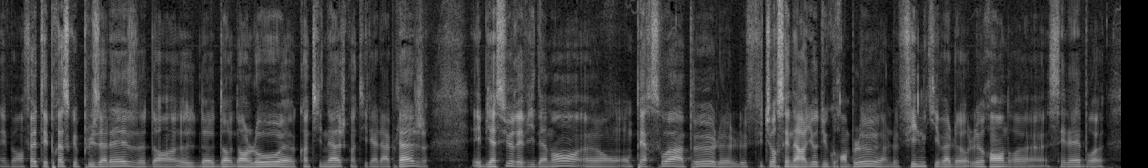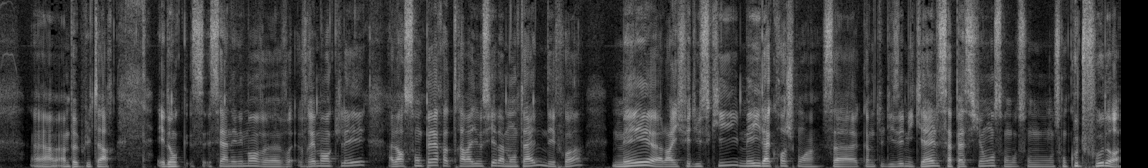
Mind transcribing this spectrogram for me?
et eh ben en fait est presque plus à l'aise dans, dans, dans l'eau euh, quand il nage, quand il est à la plage. Et bien sûr, évidemment, euh, on, on, perçoit un peu le, le, futur scénario du Grand Bleu, hein, le film qui va le, le rendre euh, célèbre un peu plus tard. Et donc c'est un élément vraiment clé. Alors son père travaille aussi à la montagne des fois, mais alors il fait du ski, mais il accroche moins. Ça, comme tu disais, Michael, sa passion, son, son, son coup de foudre,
